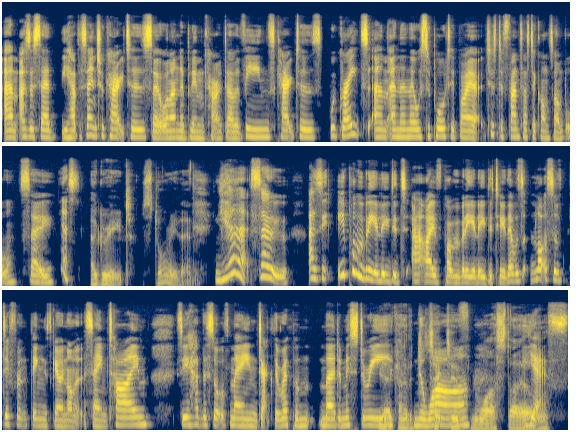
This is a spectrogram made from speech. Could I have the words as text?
Um, as I said, you had the central characters, so Orlando Bloom and Cara Delevingne's characters were great, um, and then they were supported by a, just a fantastic ensemble. So yes, Agreed. Story then. yeah. So as you, probably alluded to, uh, I've probably alluded to, there was lots of different things going on at the same time. So you had the sort of main Jack the Ripper murder mystery, Yeah, kind of a noir. detective noir style. Yes.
